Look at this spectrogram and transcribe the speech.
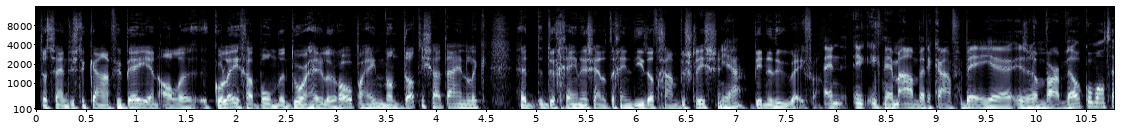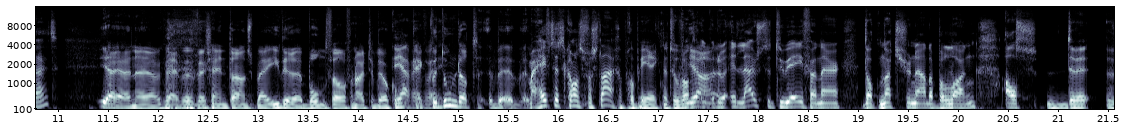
Dat zijn dus de KNVB en alle collega-bonden door heel Europa heen. Want dat is uiteindelijk het, degene, zijn dat degene die dat gaan beslissen Ja. binnen de UEFA. En ik, ik neem aan, bij de KNVB eh, is er een warm welkom altijd. Ja, ja nou ja, wij, wij zijn trouwens bij iedere bond wel van harte welkom. Ja, Kijk, we- doen dat. we- Maar heeft het kans van slagen, probeer ik naartoe? Want Ja. ik bedoel, luistert u even naar dat nationale belang... als de eh,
